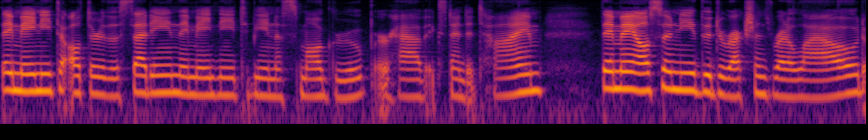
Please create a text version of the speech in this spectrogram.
They may need to alter the setting, they may need to be in a small group or have extended time. They may also need the directions read aloud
